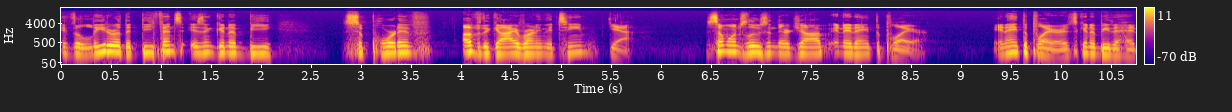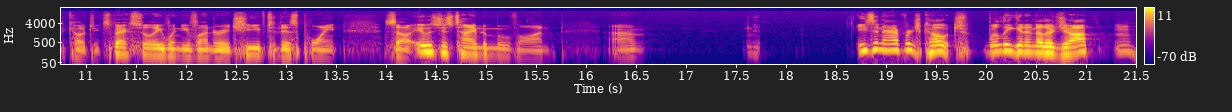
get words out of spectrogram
if the leader of the defense isn't going to be supportive of the guy running the team, yeah, someone's losing their job, and it ain't the player. It ain't the player. It's going to be the head coach, especially when you've underachieved to this point. So it was just time to move on. Um, he's an average coach. Will he get another job? Mm.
